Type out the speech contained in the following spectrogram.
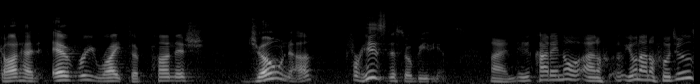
God had every right to punish Jonah for his disobedience. はい、で彼のあのヨナの不純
